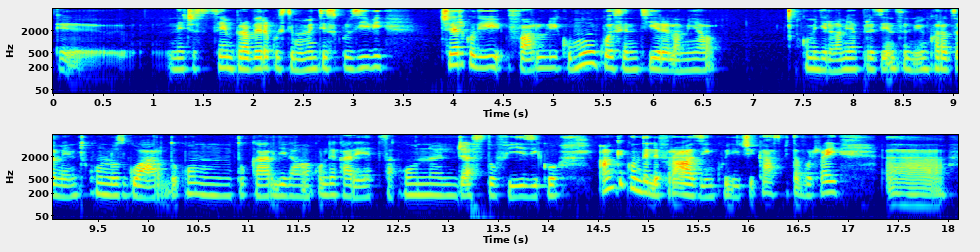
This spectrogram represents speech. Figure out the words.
che necess- sempre avere questi momenti esclusivi, cerco di farli comunque sentire la mia come dire, la mia presenza, il mio incoraggiamento con lo sguardo, con toccargli la, con le carezza, con il gesto fisico, anche con delle frasi in cui dici, caspita, vorrei... Eh,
